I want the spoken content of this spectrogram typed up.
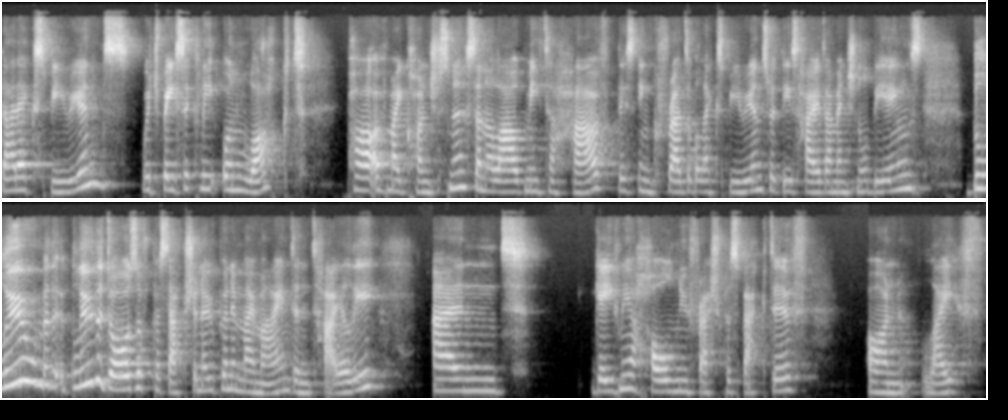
that experience, which basically unlocked part of my consciousness and allowed me to have this incredible experience with these higher dimensional beings? Blew, blew the doors of perception open in my mind entirely and gave me a whole new, fresh perspective on life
